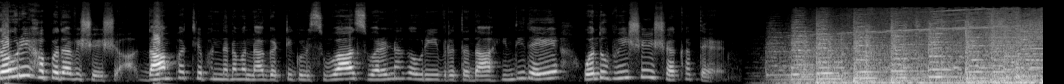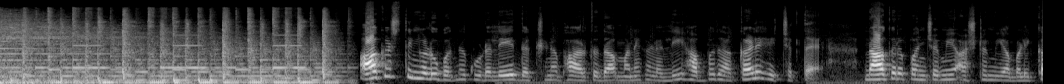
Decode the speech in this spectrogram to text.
ಗೌರಿ ಹಬ್ಬದ ವಿಶೇಷ. ದಾಂಪತ್ಯ ಬಂಧನವನ್ನ ಗಟ್ಟಿಗೊಳಿಸುವ ಸ್ವರ್ಣ ಗೌರಿ ವ್ರತದ ಹಿಂದಿದೆ ಒಂದು ವಿಶೇಷ ಕತೆ. ಆಗಸ್ಟ್ ತಿಂಗಳು ಬಂದ ಕೂಡಲೇ ದಕ್ಷಿಣ ಭಾರತದ ಮನೆಗಳಲ್ಲಿ ಹಬ್ಬದ ಕಳೆ ಹೆಚ್ಚುತ್ತೆ. ನಾಗರ ಪಂಚಮಿ, ಅಷ್ಟಮಿಯ ಬಳಿಕ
